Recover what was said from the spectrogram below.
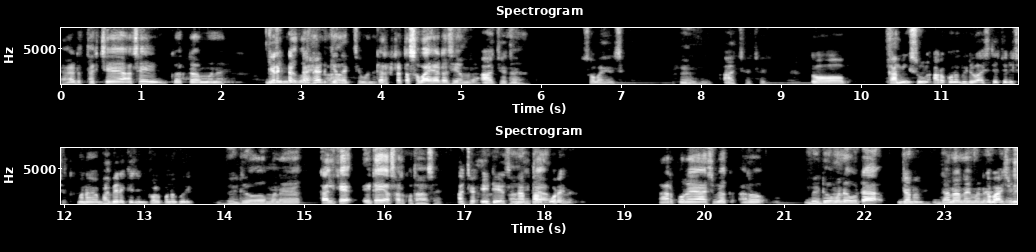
হেড থাকছে আছে কয়েকটা মানে ক্যারেক্টারটা হেড কে হ্যাঁ, থাকছে মানে? ক্যারেক্টারটা সবাই হেড আছি আমরা। আচ্ছা আচ্ছা। হ্যাঁ। সবাই আছে? হুম। আচ্ছা আচ্ছা। তো কামিং সুন আরও কোনো ভিডিও আসতে চলেছে? মানে ভাবে রেখেছেন? কল্পনা করি। ভিডিও মানে কালকে এটাই আসার কথা আছে। আচ্ছা এইটাই আছে। না তারপরে? মানে- তারপরে আসবে আরও ভিডিও মানে ওটা জানা নেই জানা নাই মানে তবে আসবে।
